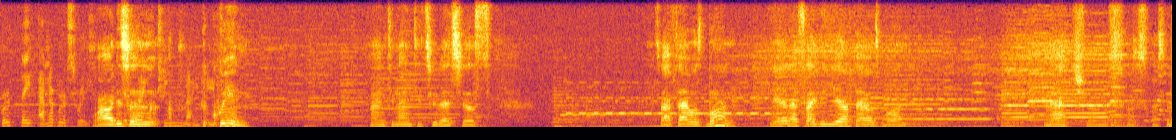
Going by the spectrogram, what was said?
birthday anniversary. Wow, this was the 1992. Queen. 1992. That's just. So after I was born. Yeah, that's like the year after I was born. Natural resources.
